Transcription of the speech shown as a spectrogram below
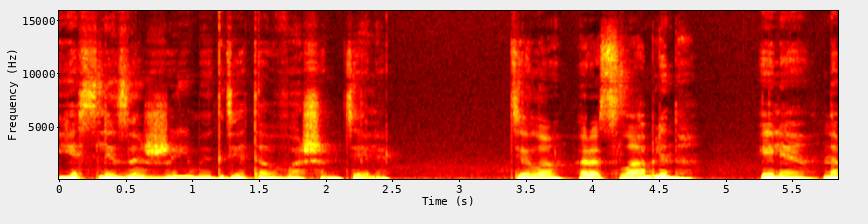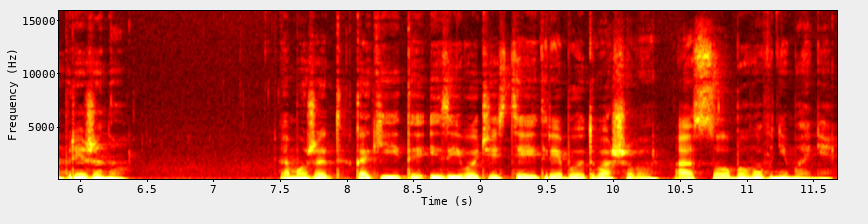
есть ли зажимы где-то в вашем теле. Тело расслаблено или напряжено? А может, какие-то из его частей требуют вашего особого внимания?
